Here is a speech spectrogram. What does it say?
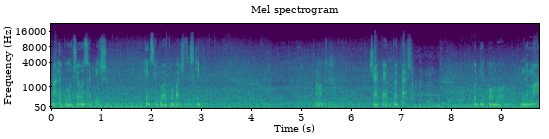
У мене вийшло більше. В кінці бою побачите скільки. От. Чекаємо ПТшок. Тут нікого нема,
